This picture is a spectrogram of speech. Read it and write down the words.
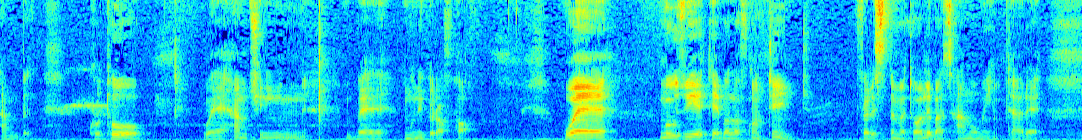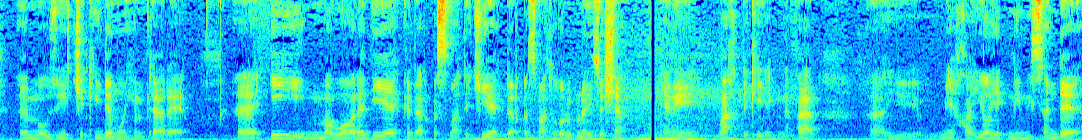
هم به کتب و همچنین به مونوگراف ها و موضوع table of content فرست مطالب از همه مهمتره. موضوع چکیده مهمتره. این مواردیه که در قسمت چیه؟ در قسمت organization یعنی وقتی که یک نفر می‌خواد یا یک نویسنده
